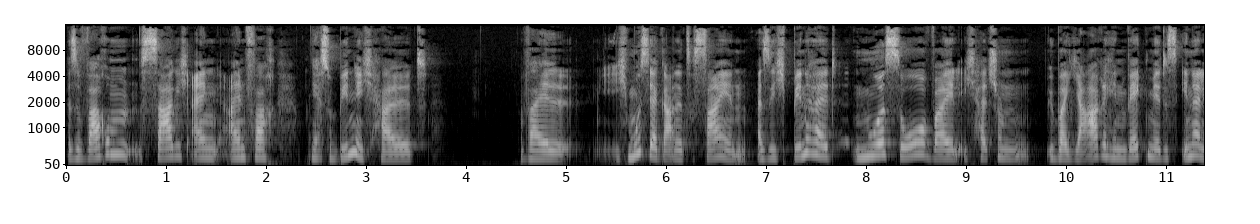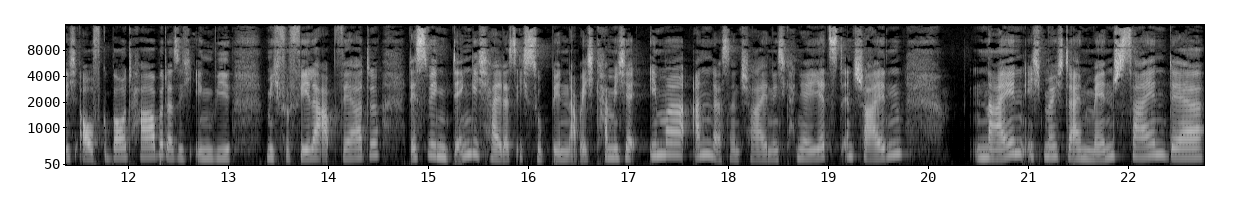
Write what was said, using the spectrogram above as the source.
Also warum sage ich ein, einfach, ja, so bin ich halt? Weil ich muss ja gar nicht so sein. Also ich bin halt nur so, weil ich halt schon über Jahre hinweg mir das innerlich aufgebaut habe, dass ich irgendwie mich für Fehler abwerte. Deswegen denke ich halt, dass ich so bin. Aber ich kann mich ja immer anders entscheiden. Ich kann ja jetzt entscheiden, nein, ich möchte ein Mensch sein, der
